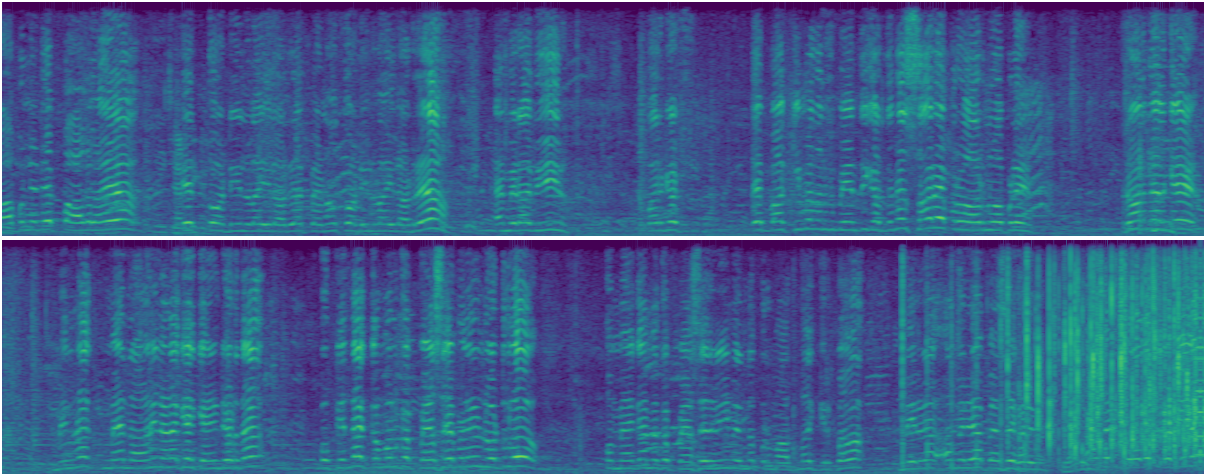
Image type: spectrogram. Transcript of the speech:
ਰੱਬ ਨੇ ਦੇ ਭਾਗ ਲਾਏ ਆ ਇਹ ਤੁਹਾਡੀ ਲੜਾਈ ਲੜ ਰਿਹਾ ਭੈਣੋ ਤੁਹਾਡੀ ਲੜਾਈ ਲੜ ਰਿਹਾ। ਇਹ ਮੇਰਾ ਵੀਰ ਪ੍ਰਗਟ ਤੇ ਬਾਕੀ ਮੈਂ ਤੁਹਾਨੂੰ ਬੇਨਤੀ ਕਰਦਾ ਨਾ ਸਾਰੇ ਪਰਿਵਾਰ ਨੂੰ ਆਪਣੇ ਰਲ ਮਿਲ ਕੇ। ਮੈਨੂੰ ਨਾ ਮੈਂ ਨਾਂ ਨਹੀਂ ਲੈਣਾ ਕਿ ਕੈਂਡੀਡੇਟ ਦਾ। ਉਹ ਕਹਿੰਦਾ ਕਮਲ ਕੋ ਪੈਸੇ ਬਣੇ ਨੂੰ ਲੁੱਟ ਲਓ। ਉਹ ਮੈਂ ਕਿਹਾ ਮੇਰੇ ਕੋਲ ਪੈਸੇ ਨਹੀਂ ਮੇਰੇ ਨਾਲ ਪ੍ਰਮਾਤਮਾ ਦੀ ਕਿਰਪਾ ਵਾ। ਮੇਰੇ ਨਾਲ ਆ ਮੇਰੇ ਆ ਪੈਸੇ ਖੜੇ ਨੇ। ਮੇਰੀ ਦੌਲਤ ਆ ਮੇਰੀ ਦੌਲਤ ਆ।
